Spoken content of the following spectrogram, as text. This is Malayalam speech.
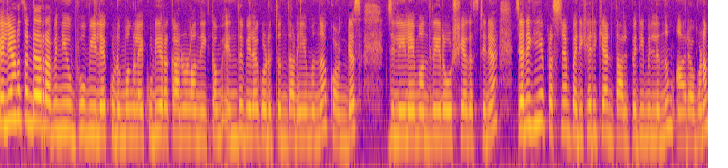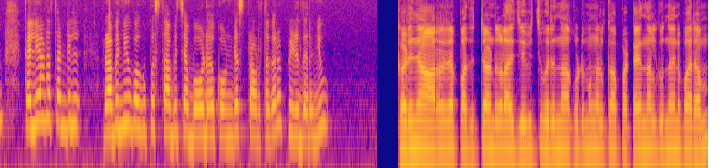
കല്യാണത്തണ്ട് റവന്യൂ ഭൂമിയിലെ കുടുംബങ്ങളെ കുടിയിറക്കാനുള്ള നീക്കം എന്ത് വില കൊടുത്തും തടയുമെന്ന് കോൺഗ്രസ്. ജില്ലയിലെ മന്ത്രി റോഷി അഗസ്റ്റിന് ജനകീയ പ്രശ്നം പരിഹരിക്കാൻ താൽപ്പര്യമില്ലെന്നും ആരോപണം. കല്യാണത്തണ്ടിൽ റവന്യൂ വകുപ്പ് സ്ഥാപിച്ച ബോർഡ് കോൺഗ്രസ് പ്രവർത്തകർ പിഴുതെറിഞ്ഞു. കഴിഞ്ഞ ആറര പതിറ്റാണ്ടുകളായി ജീവിച്ചു വരുന്ന കുടുംബങ്ങൾക്ക് പട്ടയം നൽകുന്നതിന് പകരം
